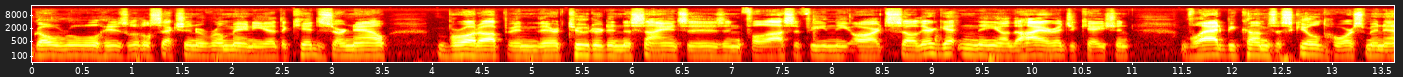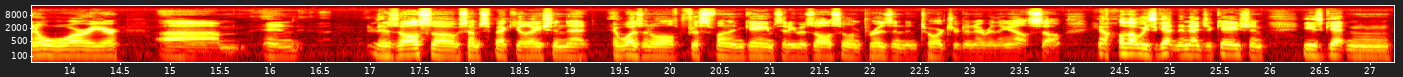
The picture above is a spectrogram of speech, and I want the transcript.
go rule his little section of Romania. The kids are now brought up and they're tutored in the sciences and philosophy and the arts. So they're getting the, you know, the higher education. Vlad becomes a skilled horseman and a warrior. Um, and there's also some speculation that it wasn't all just fun and games, that he was also imprisoned and tortured and everything else. So, you know, although he's getting an education, he's getting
